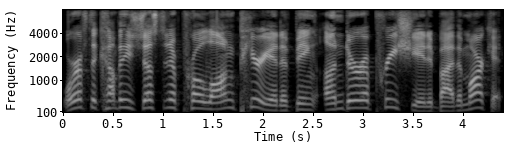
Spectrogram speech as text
or if the company's just in a prolonged period of being underappreciated by the market.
